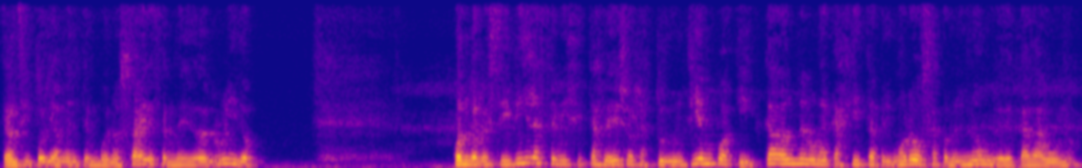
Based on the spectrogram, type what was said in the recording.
transitoriamente en Buenos Aires en medio del ruido. Cuando recibí las visitas de ellos, las tuve un tiempo aquí, cada una en una cajita primorosa con el nombre de cada uno.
